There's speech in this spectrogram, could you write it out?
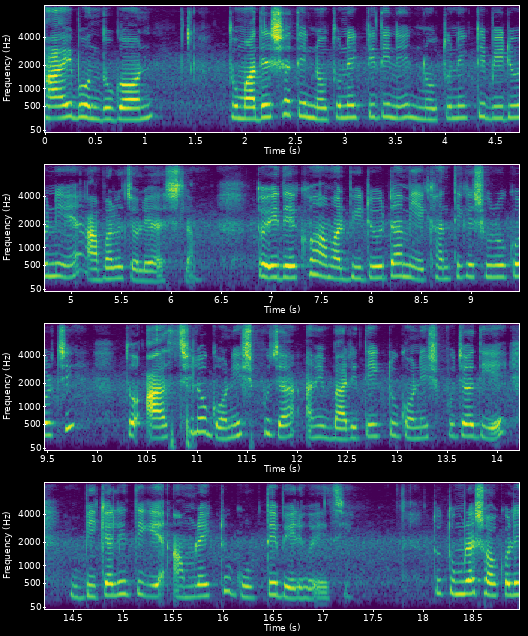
হাই বন্ধুগণ, তোমাদের সাথে নতুন একটি দিনে নতুন একটি ভিডিও নিয়ে আবারও চলে আসলাম। তো এই দেখো, আমার ভিডিওটা আমি এখান থেকে শুরু করছি। তো আজ ছিল গণেশ পূজা। আমি বাড়িতে একটু গণেশ পূজা দিয়ে বিকালের দিকে আমরা একটু ঘুরতে বের হয়েছি। তো তোমরা সকলে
